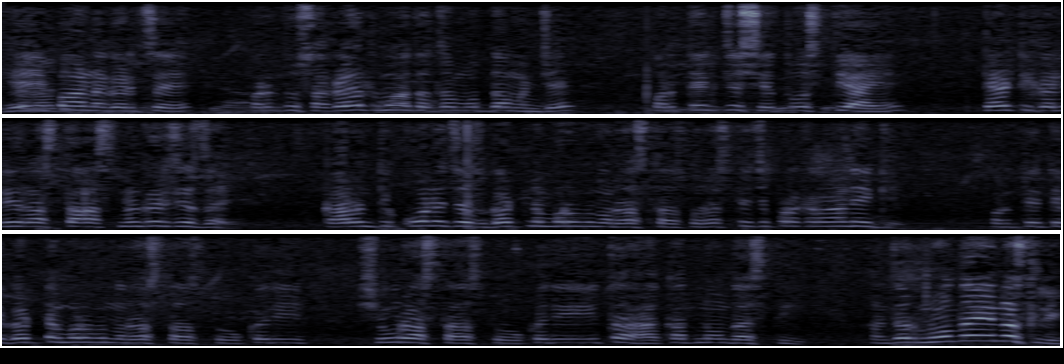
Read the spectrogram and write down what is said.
हेही पाहणं गरजेचं आहे. परंतु सगळ्यात महत्त्वाचा मुद्दा म्हणजे प्रत्येक जे शेतवस्ती आहे त्या ठिकाणी रस्ता असणं गरजेचं आहे. कारण ती कोणाच्याच गट नंबरमधून रस्ता असतो रस्त्याचे प्रकार अनेक आहे. पण ते गट नंबरमधून रस्ता असतो कधी शिवरस्ता असतो कधी इतर हाकात नोंद असते. आणि जर नोंदही नसली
